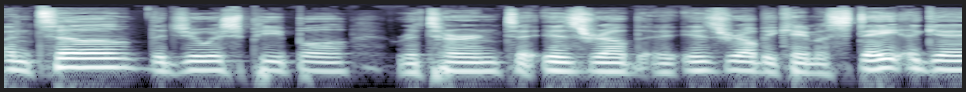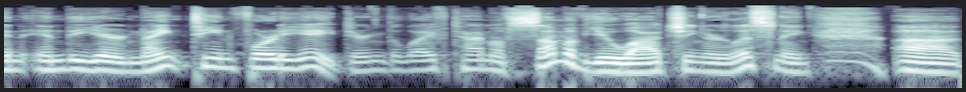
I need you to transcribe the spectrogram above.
until the Jewish people returned to Israel. Israel became a state again in the year 1948, during the lifetime of some of you watching or listening. Uh,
